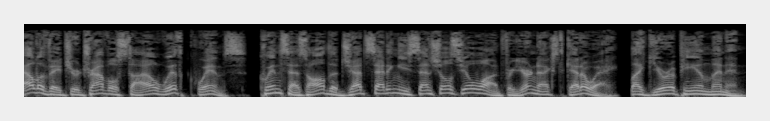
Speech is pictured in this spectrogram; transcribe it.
Elevate your travel style with Quince. Quince has all the jet setting essentials you'll want for your next getaway, like European linen,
